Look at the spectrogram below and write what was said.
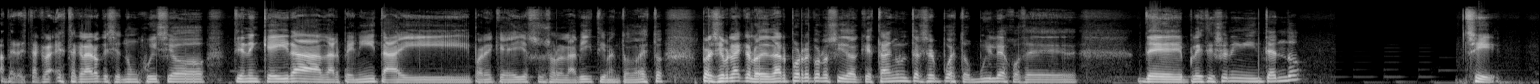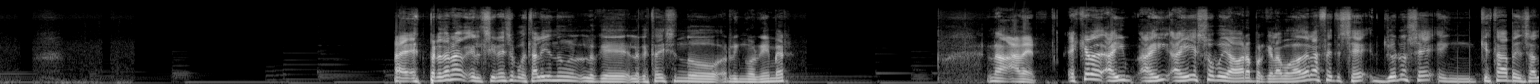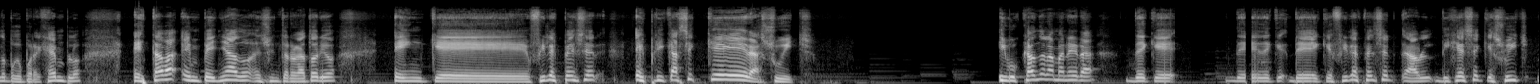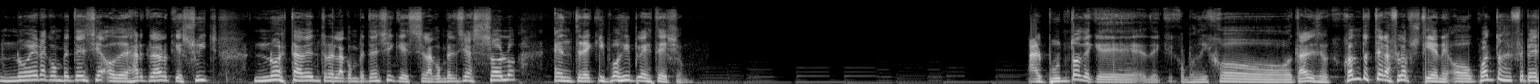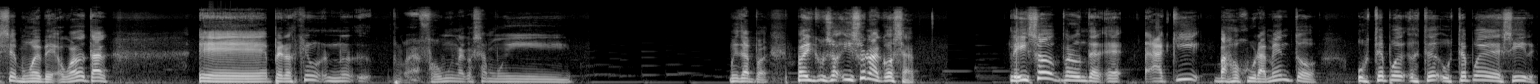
A ver, está, está claro que siendo un juicio tienen que ir a dar penita y poner que ellos son solo la víctima en todo esto. Pero sí es verdad que lo de dar por reconocido que están en un tercer puesto muy lejos de, de PlayStation y Nintendo. Sí. A ver, perdona el silencio porque está leyendo lo que, lo que está diciendo Ringo Gamer. No, a ver, es que ahí, ahí, ahí eso voy ahora, porque el abogado de la FTC, yo no sé en qué estaba pensando, porque por ejemplo, estaba empeñado en su interrogatorio en que Phil Spencer explicase qué era Switch. Y buscando la manera de que, de, de de que Phil Spencer dijese que Switch no era competencia o de dejar claro que Switch no está dentro de la competencia y que la competencia es solo entre Xbox y PlayStation. Al punto de que, de que como dijo tal, ¿cuántos teraflops tiene? O cuántos FPS mueve, o cuánto tal. Eh, pero es que fue una cosa muy. Muy pues. Pero incluso hizo una cosa. Le hizo preguntar, eh, aquí, bajo juramento, usted puede, usted, usted puede decir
